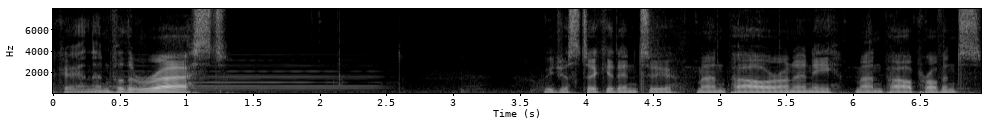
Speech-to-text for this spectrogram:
Okay, and then for the rest, we just stick it into manpower on any manpower province.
